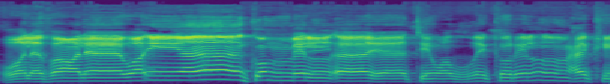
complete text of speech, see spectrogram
ونفعنا وإياكم بالآيات والذكر الحكيم.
